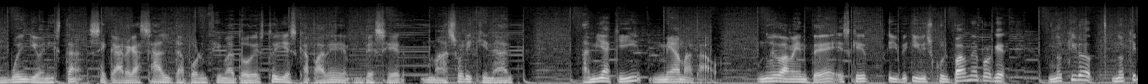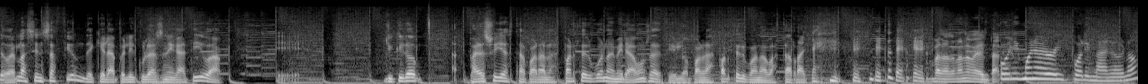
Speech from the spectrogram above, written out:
un buen guionista se carga, salta por encima de todo esto y es capaz de, ser más original. A mí aquí me ha matado. Nuevamente, ¿eh? es que, y, disculpadme porque no quiero, no quiero dar la sensación de que la película es negativa. Eh, yo quiero, para eso ya está, para las partes buenas, mira, vamos a decirlo, para las partes buenas va a estar para las manos va a estar. Polimano y polimano, ¿no?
